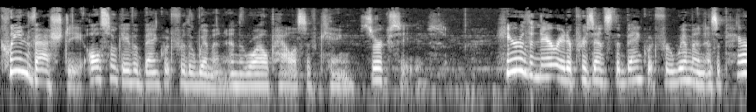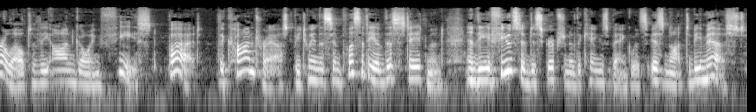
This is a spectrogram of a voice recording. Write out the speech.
Queen Vashti also gave a banquet for the women in the royal palace of King Xerxes. Here, the narrator presents the banquet for women as a parallel to the ongoing feast, but the contrast between the simplicity of this statement and the effusive description of the king's banquets is not to be missed.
